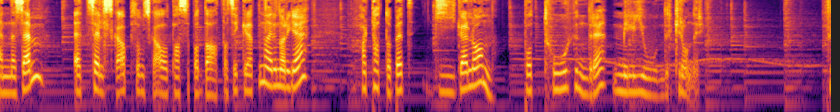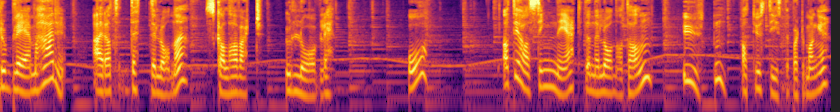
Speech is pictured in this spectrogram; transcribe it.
NSM, et selskap som skal passe på datasikkerheten her i Norge, har tatt opp et gigalån på 200 millioner kroner. Problemet her er at dette lånet skal ha vært ulovlig. Og at de har signert denne låneavtalen uten at Justisdepartementet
